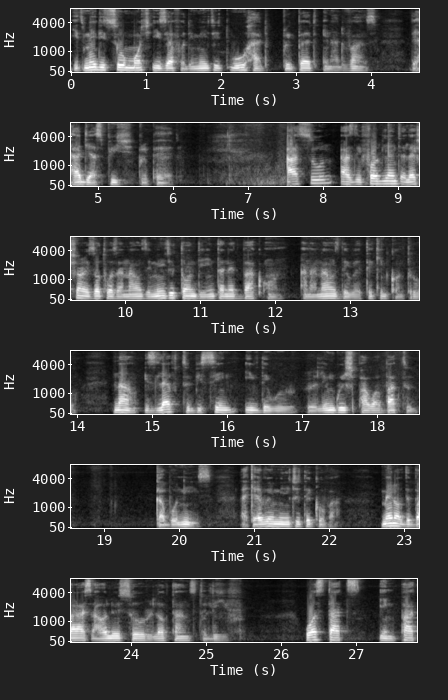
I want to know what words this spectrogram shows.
It made it so much easier for the military who had prepared in advance. They had their speech prepared. As soon as the fraudulent election result was announced, the military turned the internet back on and announced they were taking control. Now, it's left to be seen if they will relinquish power back to Gabonese. Like every military takeover, men of the barracks are always so reluctant to leave. What starts in part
